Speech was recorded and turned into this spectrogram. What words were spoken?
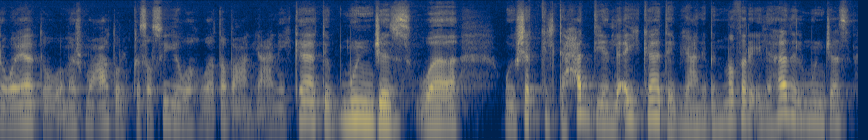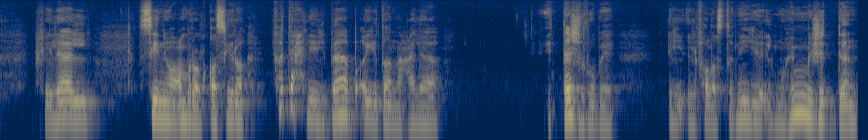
رواياته ومجموعاته القصصية وهو طبعا يعني كاتب منجز و ويشكل تحديا لأي كاتب يعني بالنظر إلى هذا المنجز خلال سنة وعمره القصيرة فتح لي الباب أيضا على التجربة الفلسطينية المهمة جدا.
